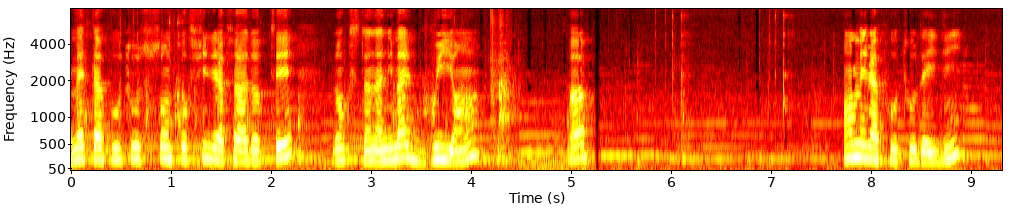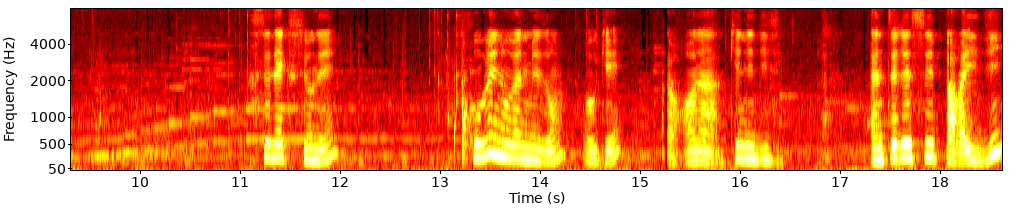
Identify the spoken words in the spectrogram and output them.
mettre la photo sur son profil et la faire adopter. Donc c'est un animal bruyant. Hop. On met la photo d'Heidi. Sélectionner. Trouver une nouvelle maison. Ok. Alors on a Kennedy intéressé par Heidi.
